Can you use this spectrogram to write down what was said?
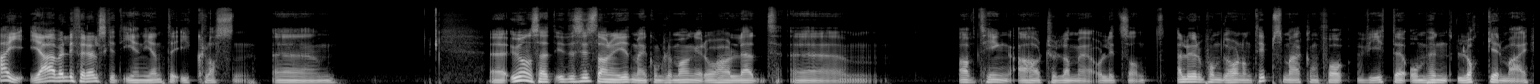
Hei, jeg er veldig forelsket i en jente i klassen. Uh, uansett, i det siste har hun gitt meg komplimenter og har ledd av ting jeg har tulla med og litt sånt. Jeg lurer på om du har noen tips som jeg kan få vite om hun lokker meg.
